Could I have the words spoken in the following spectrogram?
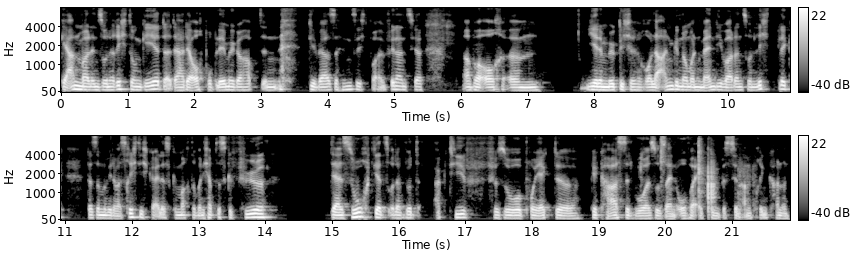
gern mal in so eine Richtung geht. Der, der hat ja auch Probleme gehabt in diverse Hinsicht, vor allem finanziell, aber auch ähm, jede mögliche Rolle angenommen. Und Mandy war dann so ein Lichtblick, dass er mal wieder was richtig Geiles gemacht hat. Und ich habe das Gefühl, der sucht jetzt oder wird aktiv für so Projekte gecastet, wo er so sein Overacting ein bisschen anbringen kann. Und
